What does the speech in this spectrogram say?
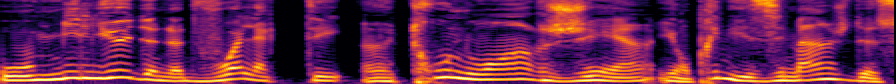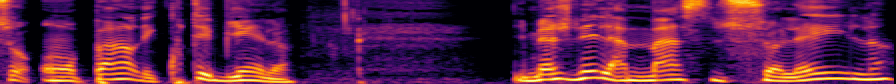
Au milieu de notre voie lactée. Un trou noir géant. Ils ont pris des images de ça. On parle, écoutez bien, là. Imaginez la masse du Soleil, là.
